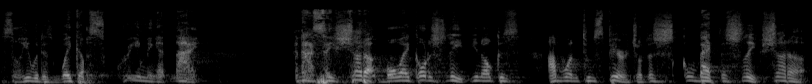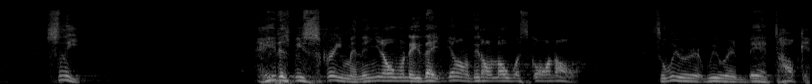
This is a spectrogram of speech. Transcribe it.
So he would just wake up screaming at night. And I say, shut up, boy, go to sleep, you know, because I wasn't too spiritual. Just go back to sleep. Shut up. Sleep. He'd just be screaming. And you know, when they that young, they don't know what's going on. So we were we were in bed talking.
